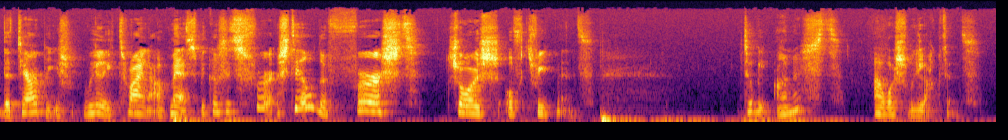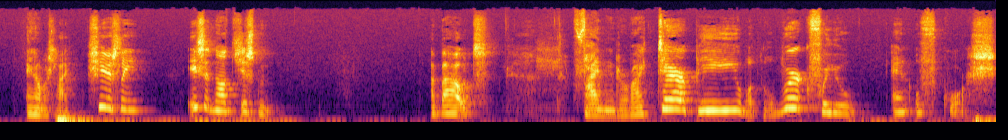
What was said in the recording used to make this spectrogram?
the therapy is really trying out meds because it's for, still the first choice of treatment. To be honest, I was reluctant. And I was like, seriously, is it not just about finding the right therapy, what will work for you? And of course,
